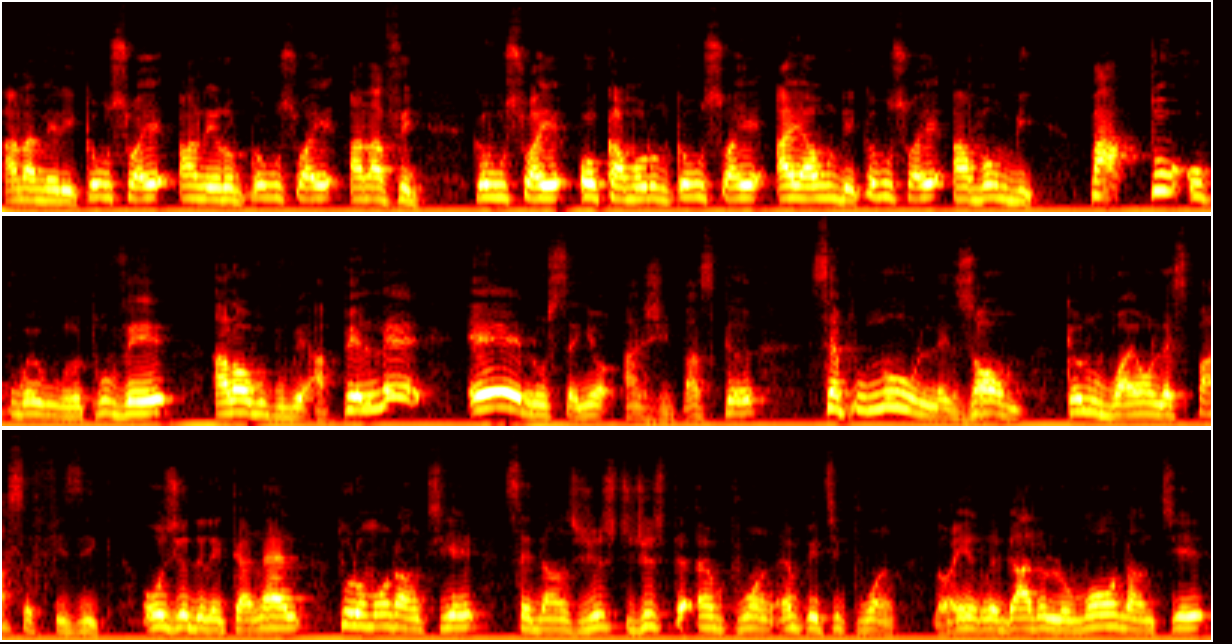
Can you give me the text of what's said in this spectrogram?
en Amérique, que vous soyez en Europe, que vous soyez en Afrique, que vous soyez au Cameroun, que vous soyez à Yaoundé, que vous soyez en Vombi, partout où vous pouvez vous retrouver, alors vous pouvez appeler et le Seigneur agit. Parce que c'est pour nous les hommes que nous voyons l'espace physique aux yeux de l'Éternel, tout le monde entier, c'est dans juste, juste un point, un petit point. Donc il regarde le monde entier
